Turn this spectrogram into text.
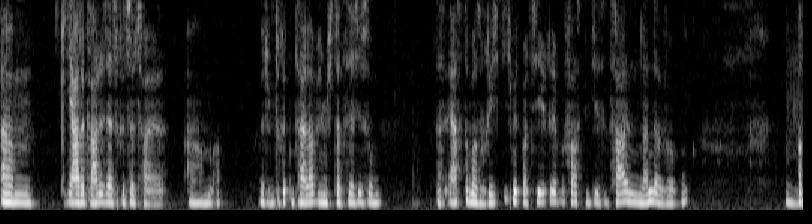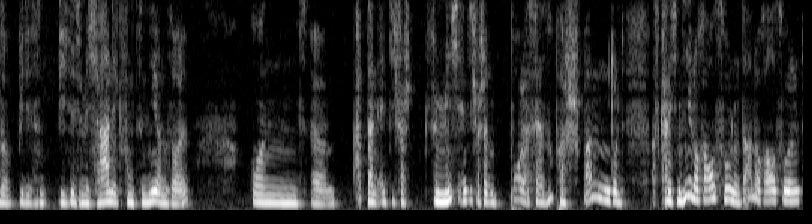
Ähm, ja, gerade der dritte Teil. Ähm, mit dem dritten Teil habe ich mich tatsächlich so das erste Mal so richtig mit Materie befasst, wie diese Zahlen ineinander wirken. Also wie, dieses, wie diese Mechanik funktionieren soll. Und ähm, habe dann endlich für mich endlich verstanden, boah, das ist ja super spannend und was kann ich denn hier noch rausholen und da noch rausholen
